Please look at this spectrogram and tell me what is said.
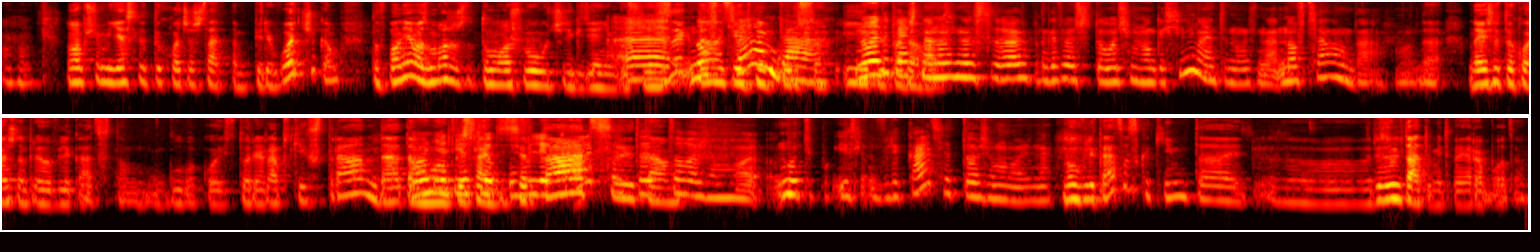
Угу. Ну, в общем, если ты хочешь стать там переводчиком, то вполне возможно, что ты можешь выучить где-нибудь э, язык, ну, да, на каких-то курсах. Да. И ну, это, конечно, нужно сразу подготовить, что очень много сил на это нужно, но в целом, да. Можно. Да. Но если ты хочешь, например, увлекаться там глубоко историей арабских стран, да, там ну, нет, писать если диссертации. то там... тоже можно. Ну, типа, если увлекаться, тоже можно. Ну, увлекаться с какими-то э, результатами твоей работы,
